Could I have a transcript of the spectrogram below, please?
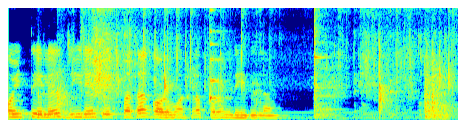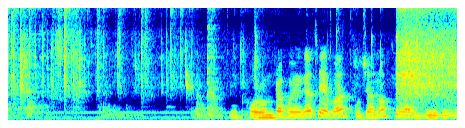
ওই তেলে জিরে, তেজপাতা, গরম মশলা ফোড়ন দিয়ে দিলাম। এই ফোড়নটা হয়ে গেছে, এবার কুচানো পেঁয়াজ দিয়ে দেবো।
